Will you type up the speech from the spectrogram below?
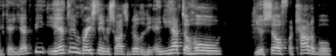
Okay, you have to be you have to embrace the responsibility and you have to hold yourself accountable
